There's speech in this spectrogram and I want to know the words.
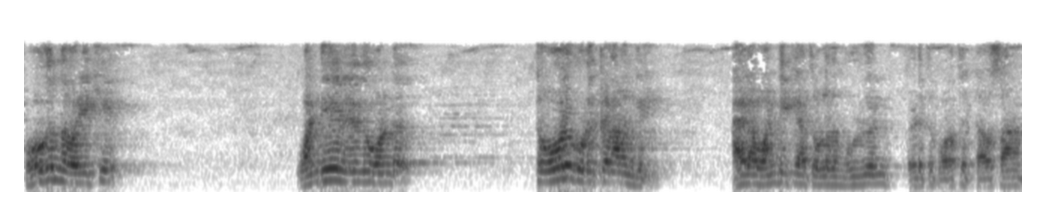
പോകുന്ന വഴിക്ക് വണ്ടിയിൽ ഇരുന്നു കൊണ്ട് ടോൾ കൊടുക്കണമെങ്കിൽ അയാളെ വണ്ടിക്കകത്തുള്ളത് മുഴുവൻ എടുത്ത് പുറത്തിട്ട് അവസാനം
